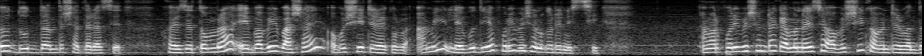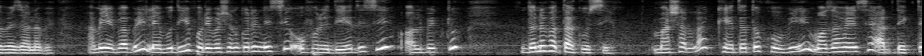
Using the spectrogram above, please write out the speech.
তো দুর্দান্তের সাথে আছে। হয়েছে তোমরা এইভাবেই বাসায় অবশ্যই ট্রাই করবে। আমি লেবু দিয়ে পরিবেশন করে নিচ্ছি। আমার পরিবেশনটা কেমন হয়েছে অবশ্যই কমেন্টের মাধ্যমে জানাবে। আমি এভাবেই লেবু দিয়ে পরিবেশন করে নিচ্ছি, উপরে দিয়ে দিছি অল্প একটু ধনেপাতা কুচি। মাসাল্লাহ খেতে তো খুবই মজা হয়েছে আর দেখতে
